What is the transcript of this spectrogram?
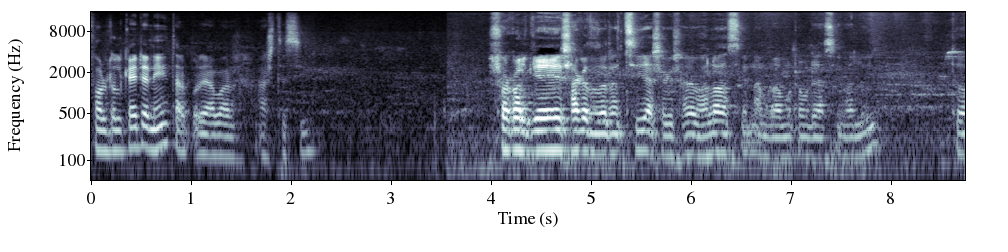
ফল টল কেটে নিই তারপরে আবার আসতেছি। সকলকে স্বাগত জানাচ্ছি, আশা করি সবাই ভালো আছেন, আমরা মোটামুটি আছি ভালোই। তো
